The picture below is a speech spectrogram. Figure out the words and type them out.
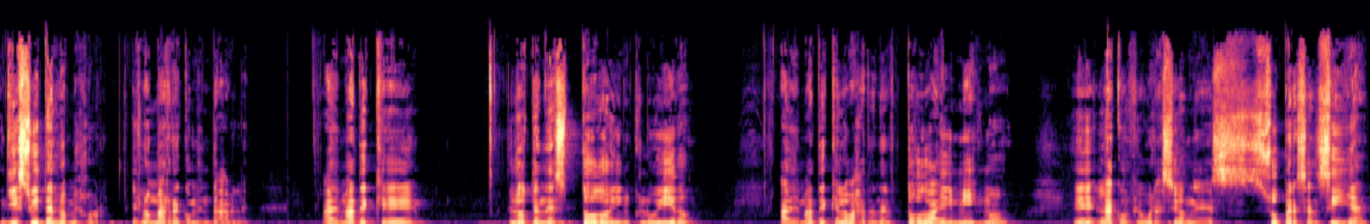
G Suite es lo mejor, es lo más recomendable. Además de que lo tenés todo incluido, además de que lo vas a tener todo ahí mismo. Eh, la configuración es súper sencilla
